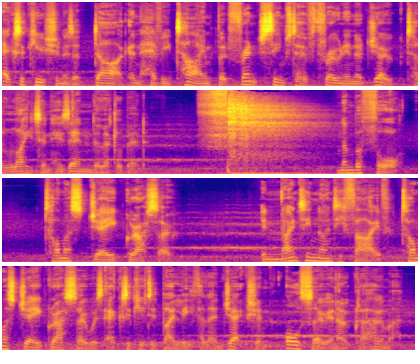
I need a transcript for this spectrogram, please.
Execution is a dark and heavy time, but French seems to have thrown in a joke to lighten his end a little bit. Number 4. Thomas J. Grasso. In 1995, Thomas J. Grasso was executed by lethal injection, also in Oklahoma.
